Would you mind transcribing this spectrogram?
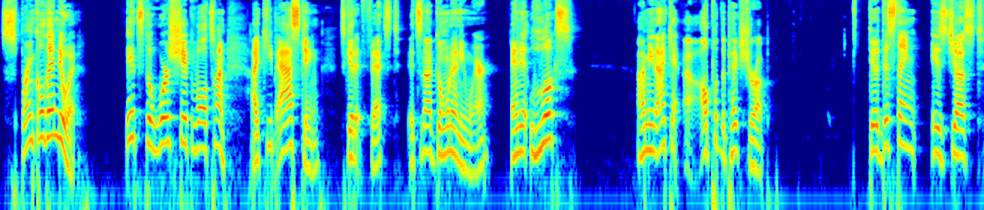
sprinkled into it. It's the worst shape of all time. I keep asking to get it fixed. It's not going anywhere. And it looks I mean, I can I'll put the picture up. Dude, this thing is just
